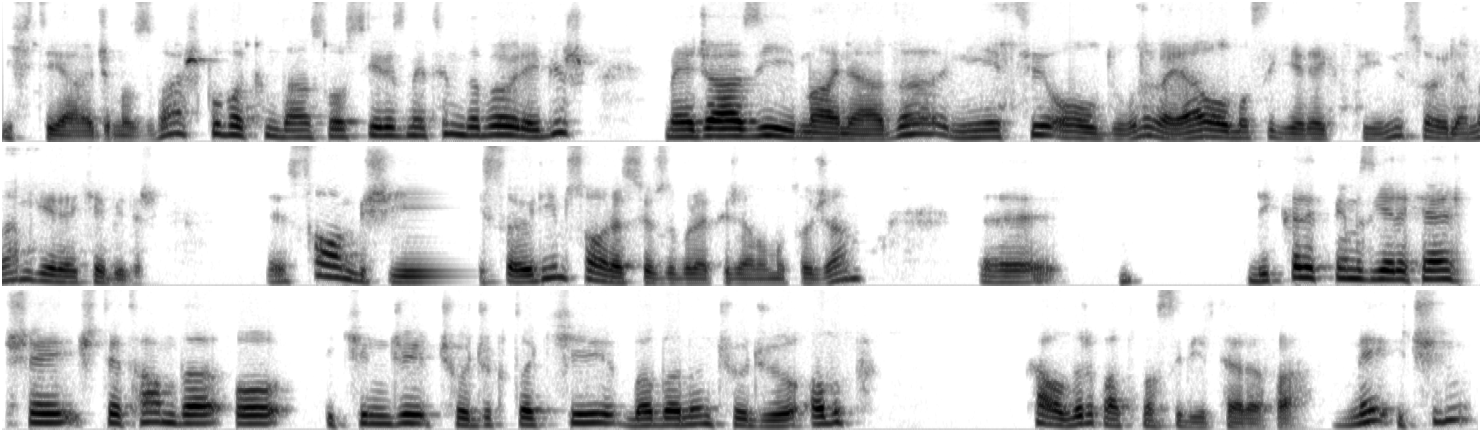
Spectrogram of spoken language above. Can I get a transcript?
ihtiyacımız var. Bu bakımdan sosyal hizmetin de böyle bir mecazi manada niyeti olduğunu veya olması gerektiğini söylemem gerekebilir. E, son bir şey söyleyeyim sonra sözü bırakacağım Umut Hocam. E, dikkat etmemiz gereken şey işte tam da o ikinci çocuktaki babanın çocuğu alıp kaldırıp atması bir tarafa. Ne için?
